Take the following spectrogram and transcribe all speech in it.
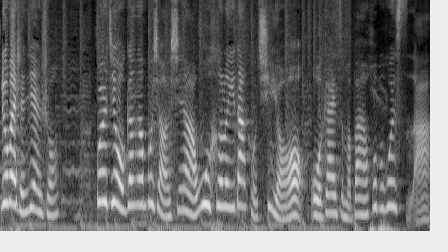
六脉神剑说，波儿姐，我刚刚不小心啊误喝了一大口汽油，我该怎么办？会不会死啊？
